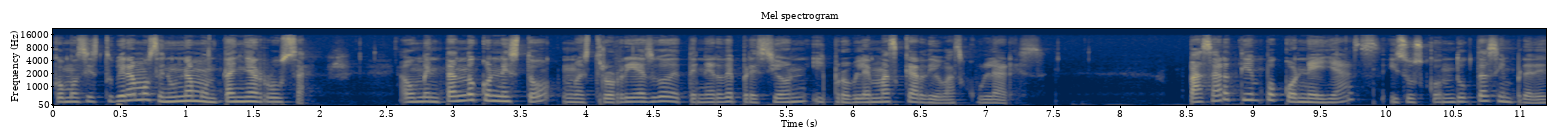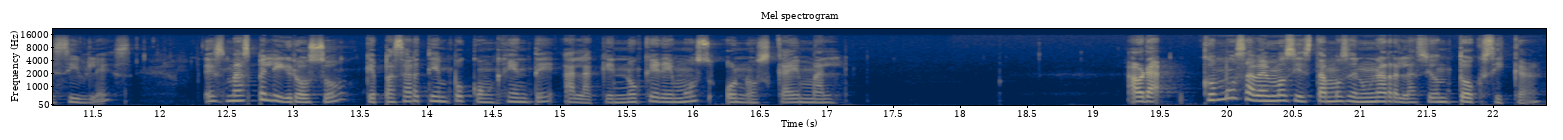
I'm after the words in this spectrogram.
como si estuviéramos en una montaña rusa, aumentando con esto nuestro riesgo de tener depresión y problemas cardiovasculares. Pasar tiempo con ellas y sus conductas impredecibles es más peligroso que pasar tiempo con gente a la que no queremos o nos cae mal. Ahora, ¿cómo sabemos si estamos en una relación tóxica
